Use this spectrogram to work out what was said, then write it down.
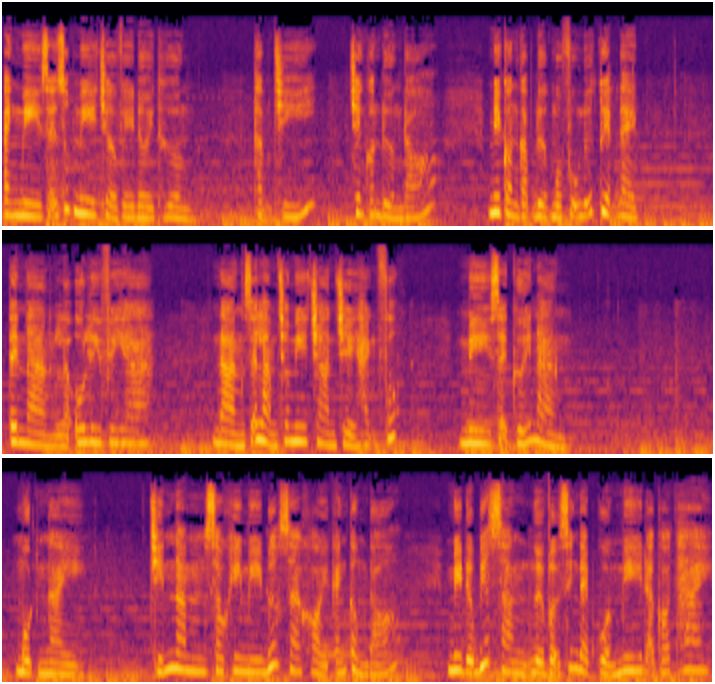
Anh Mi sẽ giúp Mi trở về đời thường. Thậm chí, trên con đường đó, Mi còn gặp được một phụ nữ tuyệt đẹp. Tên nàng là Olivia. Nàng sẽ làm cho Mi tràn trề hạnh phúc. Mi sẽ cưới nàng. Một ngày, 9 năm sau khi Mi bước ra khỏi cánh cổng đó, Mi được biết rằng người vợ xinh đẹp của Mi đã có thai.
